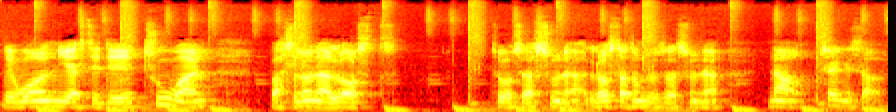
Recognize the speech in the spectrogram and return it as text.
they won yesterday 2-1. Barcelona lost to Osasuna, lost at home to Osasuna. Now, check this out.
